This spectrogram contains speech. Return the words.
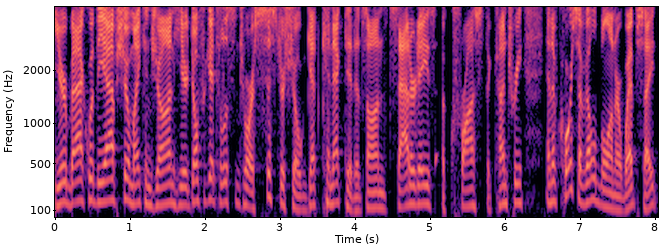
You're back with the App Show. Mike and John here. Don't forget to listen to our sister show, Get Connected. It's on Saturdays across the country. And of course, available on our website,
